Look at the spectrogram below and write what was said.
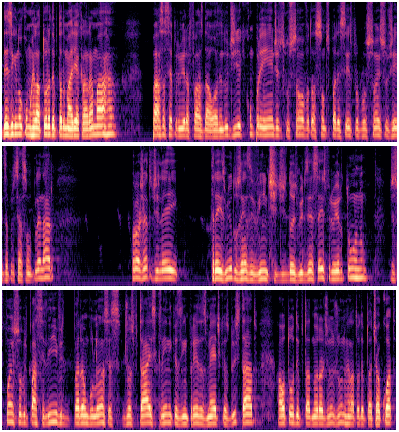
designou como relatora a deputada Maria Clara Marra. Passa-se a primeira fase da ordem do dia, que compreende a discussão, a votação dos pareceres, proposições sujeitas à apreciação do plenário. Projeto de lei 3.220 de 2016, primeiro turno, dispõe sobre passe livre para ambulâncias de hospitais, clínicas e empresas médicas do Estado. Autor, deputado Noraldino Júnior, relator, deputado Tiago Cota.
